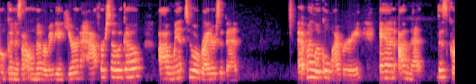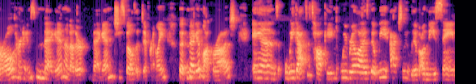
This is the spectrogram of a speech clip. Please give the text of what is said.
oh goodness, I don't remember, maybe a year and a half or so ago. I went to a writer's event at my local library and I met this girl. Her name's Megan, another Megan. She spells it differently, but Megan Lacarage. And we got to talking. We realized that we actually live on the same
